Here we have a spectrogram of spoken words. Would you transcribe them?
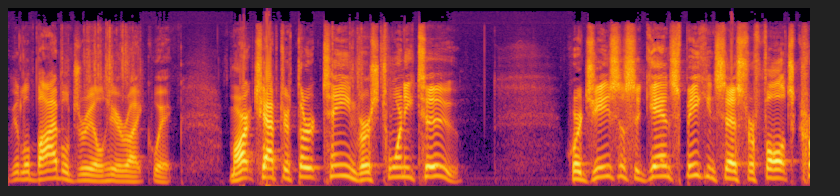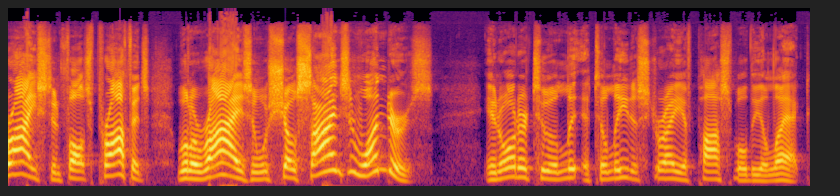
you a little Bible drill here, right quick. Mark chapter 13, verse 22, where Jesus again speaking says, For false Christ and false prophets will arise and will show signs and wonders in order to, to lead astray, if possible, the elect.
